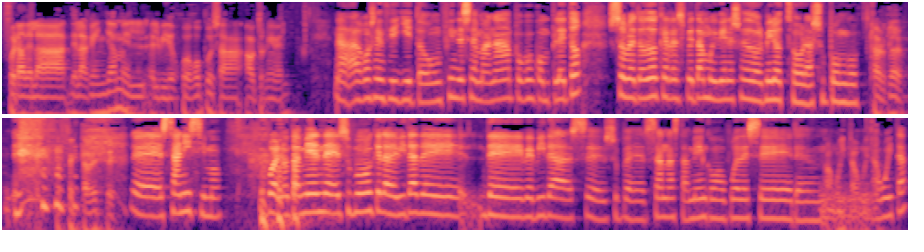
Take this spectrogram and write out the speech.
fuera de la, de la Game Jam el, videojuego pues a otro nivel. Nada, algo sencillito, un fin de semana poco completo, sobre todo que respeta muy bien eso de dormir ocho horas, supongo. Claro, claro, perfectamente. eh, sanísimo. Bueno, también eh, supongo que la bebida de, de bebidas eh, súper sanas también, como puede ser eh, agüita, agüita. agüita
